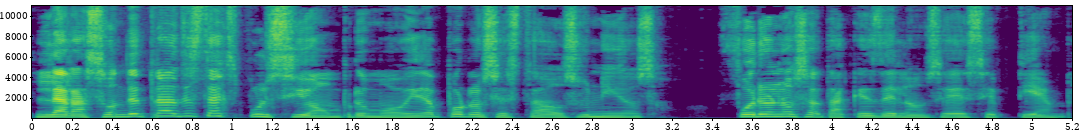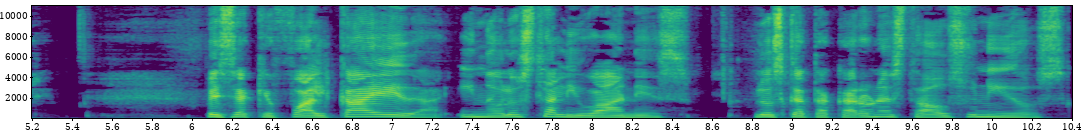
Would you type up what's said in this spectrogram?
La razón detrás de esta expulsión promovida por los Estados Unidos fueron los ataques del 11 de septiembre. Pese a que fue Al Qaeda y no los talibanes los que atacaron a Estados Unidos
